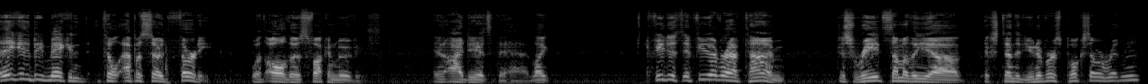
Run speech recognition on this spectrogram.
They could be making till episode thirty with all those fucking movies and ideas that they had. Like, if you just if you ever have time, just read some of the uh, extended universe books that were written.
